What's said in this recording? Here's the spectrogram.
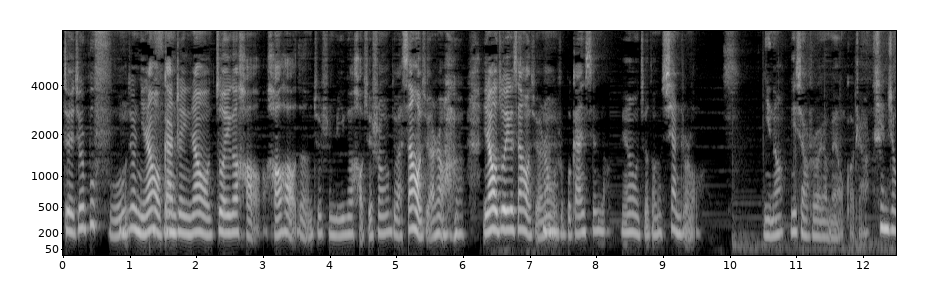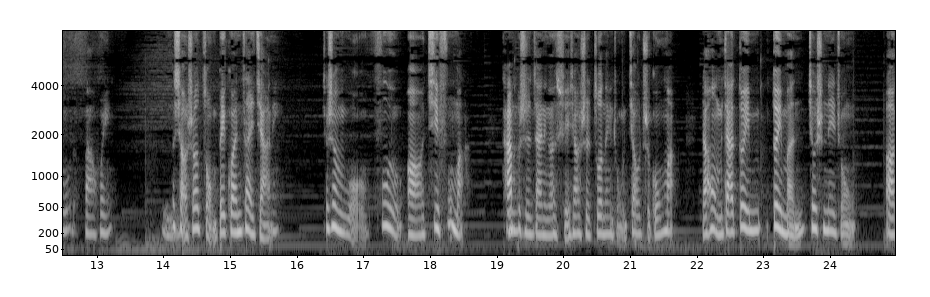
对，就是不服，嗯就是你让我干这，你让我做一个好好好的，就是一个好学生，对吧？三好学生，你让我做一个三好学生，我嗯是不甘心的，因为我觉得限制了我。你呢？你小时候有没有过这样？限制我的发挥。嗯我小时候总被关在家里，就是我父呃继父嘛，他不是在那个学校是做那种教职工嘛，然后我们家对对门就是那种，呃，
